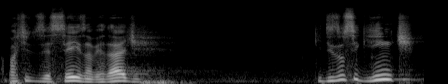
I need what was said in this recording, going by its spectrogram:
a partir do 16, na verdade, que diz o seguinte:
